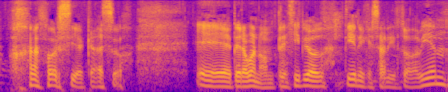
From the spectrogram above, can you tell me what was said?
por si acaso. Pero bueno, en principio tiene que salir todo bien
